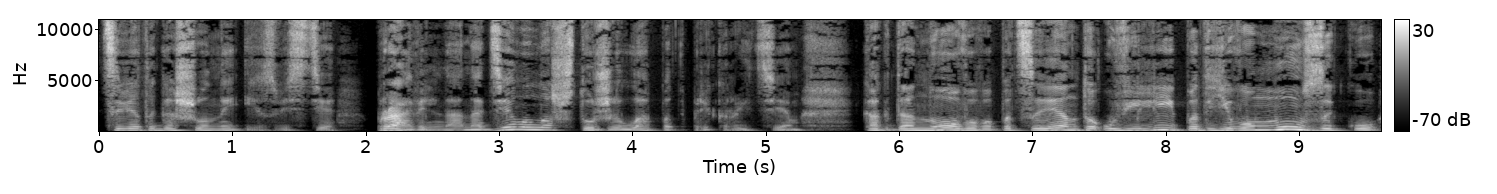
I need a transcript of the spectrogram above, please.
цвета гашенной извести. Правильно она делала, что жила под прикрытием. Когда нового пациента увели под его музыку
